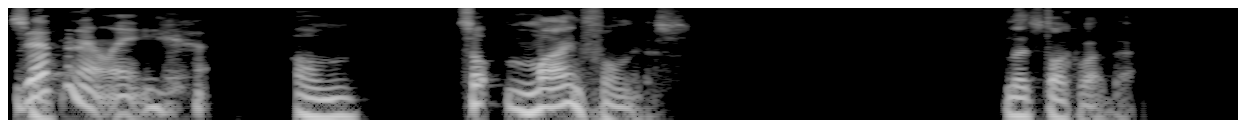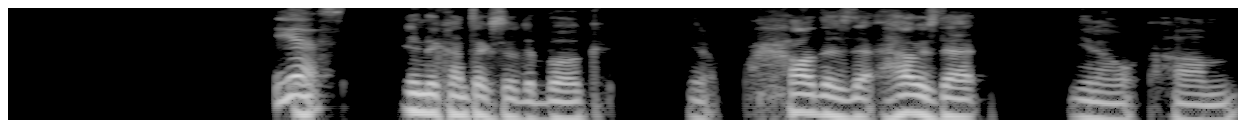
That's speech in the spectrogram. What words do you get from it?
So, Definitely. Um, so mindfulness. Let's talk about that. Yes. In, in the context of the book, you know, how does that? How is that? You know, um,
